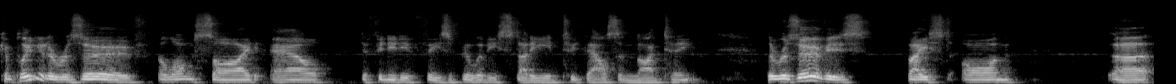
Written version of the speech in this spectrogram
completed a reserve alongside our definitive feasibility study in 2019. The reserve is based on uh,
